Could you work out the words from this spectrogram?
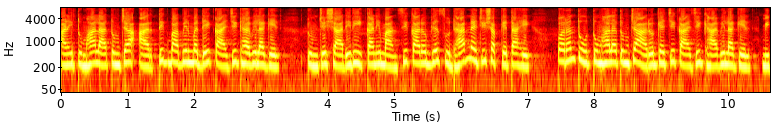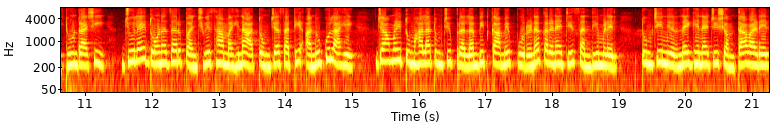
आणि तुम्हाला तुमच्या आर्थिक बाबींमध्ये काळजी घ्यावी लागेल. तुमचे शारीरिक आणि मानसिक आरोग्य सुधारण्याची शक्यता आहे. परंतु तुम्हाला तुमच्या आरोग्याची काळजी घ्यावी लागेल. मिथुन राशी जुलै दोन हजार पंचवीस हा महिना तुमच्यासाठी अनुकूल आहे ज्यामुळे तुम्हाला तुमची प्रलंबित कामे पूर्ण करण्याची संधी मिळेल. तुमची निर्णय घेण्याची क्षमता वाढेल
